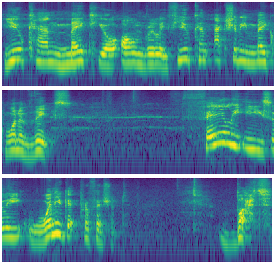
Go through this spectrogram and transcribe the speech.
you can make your own relief. You can actually make one of these fairly easily when you get proficient. But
